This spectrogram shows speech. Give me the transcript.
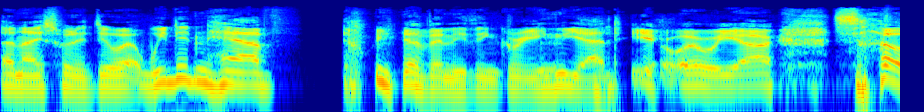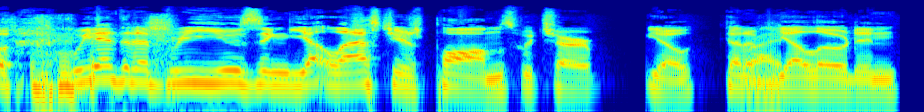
a nice way to do it. We didn't have we have anything green yet here where we are, so we ended up reusing last year's palms, which are you know kind of right. yellowed and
